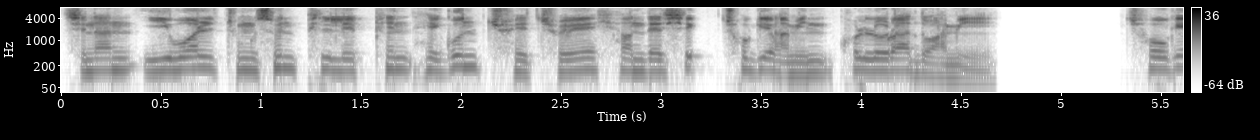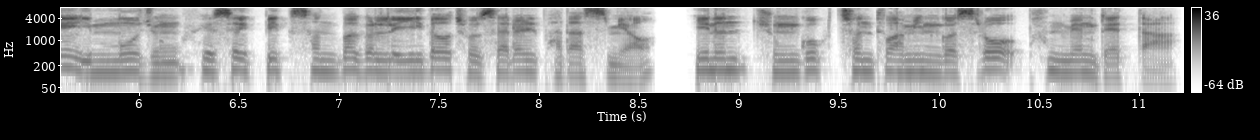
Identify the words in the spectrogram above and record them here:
지난 2월 중순 필리핀 해군 최초의 현대식 초계함인 콜로라도함이 초계 임무 중 회색빛 선박을 레이더 조사를 받았으며 이는 중국 전투함인 것으로 판명됐다.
